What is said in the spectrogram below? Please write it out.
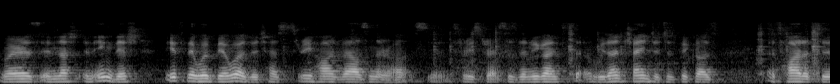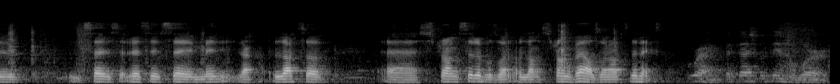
Whereas in, in English, if there would be a word which has three hard vowels in a row, three stresses, then we're going to, we don't change it just because it's harder to say, let's say, say many, like lots of uh, strong syllables, one, or long, strong vowels, one after the next. Right, but that's within a word.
